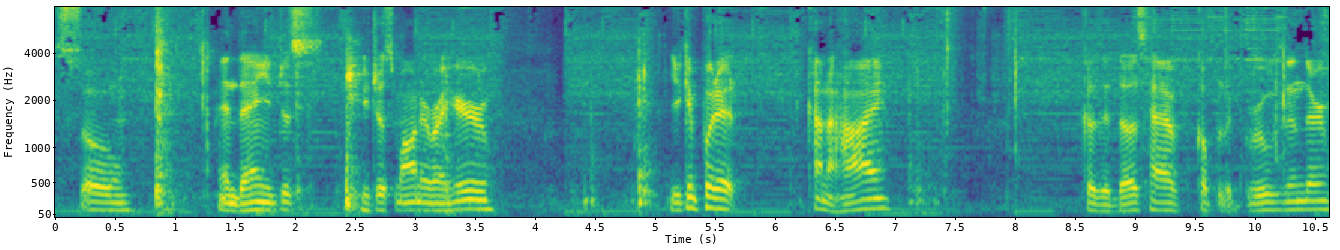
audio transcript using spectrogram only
So and then you just you just mount it right here. You can put it kind of high because it does have a couple of grooves in there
